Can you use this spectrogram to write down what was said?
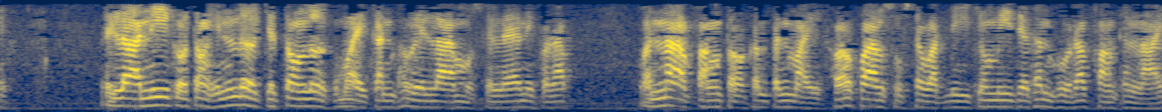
เวลานี้ก็ต้องเห็นเลิกจะต้องเลิกไหวกันเพราะเวลาหมดเสียแล้วนี่ครับ วันหน้าฟังต่อกันเป็นใหม่ ขอความสุขสวัสดีจงมีแด่ท่านผู้รับฟังทั้งหลาย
